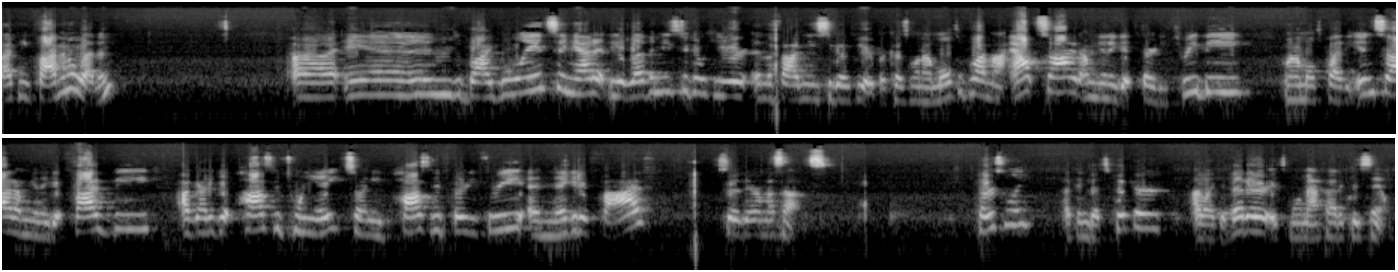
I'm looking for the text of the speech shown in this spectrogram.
I think 5 and 11. Uh, and by glancing at it, the 11 needs to go here and the 5 needs to go here because when I multiply my outside, I'm going to get 33b. When I multiply the inside, I'm going to get 5b. I've got to get positive 28, so I need positive 33 and negative 5. So there are my signs. Personally, I think that's quicker. I like it better. It's more mathematically sound.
